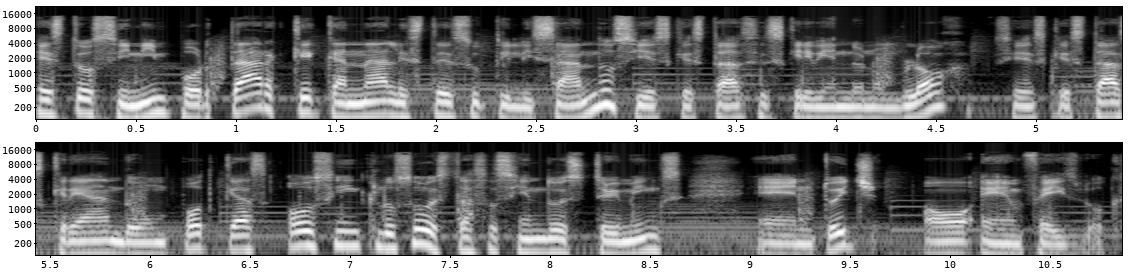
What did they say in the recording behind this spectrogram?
Esto sin importar qué canal estés utilizando, si es que estás escribiendo en un blog, si es que estás creando un podcast o si incluso estás haciendo streamings en Twitch o en Facebook.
